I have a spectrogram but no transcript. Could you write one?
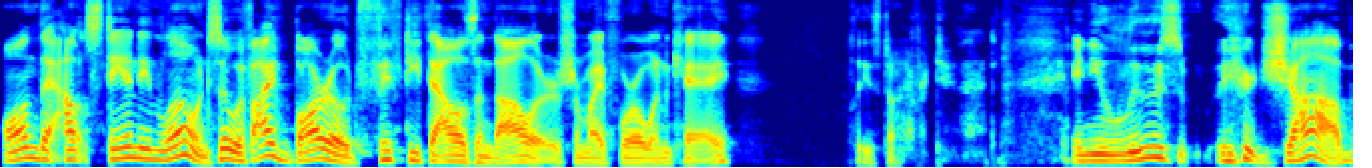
on the outstanding loan. So if I've borrowed $50,000 from my 401k, please don't ever do that, and you lose your job,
